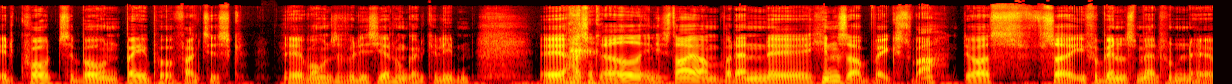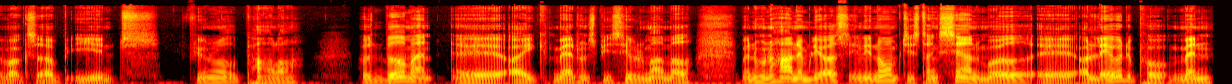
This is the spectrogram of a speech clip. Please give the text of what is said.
et quote til bogen bagpå faktisk, øh, hvor hun selvfølgelig siger, at hun godt kan lide den, øh, har skrevet en historie om, hvordan øh, hendes opvækst var. Det var også så i forbindelse med, at hun øh, voksede op i et funeral parlor hos en bedemand, øh, og ikke med, at hun spiser helt meget mad. Men hun har nemlig også en enormt distancerende måde øh, at lave det på, men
